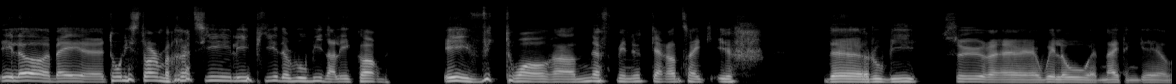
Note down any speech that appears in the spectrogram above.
Et là, ben, euh, Tony Storm retient les pieds de Ruby dans les cordes. Et victoire en 9 minutes 45-ish de Ruby sur euh, Willow Nightingale.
